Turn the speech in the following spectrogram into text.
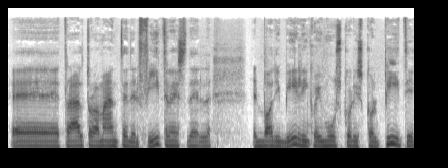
eh, tra l'altro amante del fitness, del, del bodybuilding, con i muscoli scolpiti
